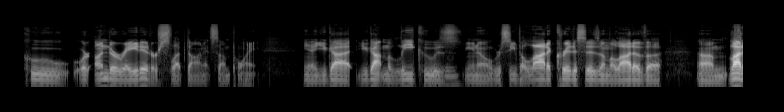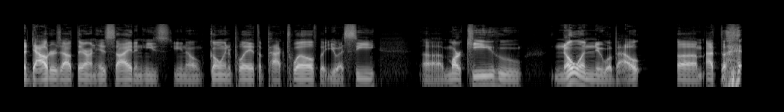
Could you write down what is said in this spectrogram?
who were underrated or slept on at some point. You know, you got you got Malik, who was you know received a lot of criticism, a lot of uh, um, a lot of doubters out there on his side, and he's you know going to play at the Pac-12, but USC. Uh, Marquis, who no one knew about um, at the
